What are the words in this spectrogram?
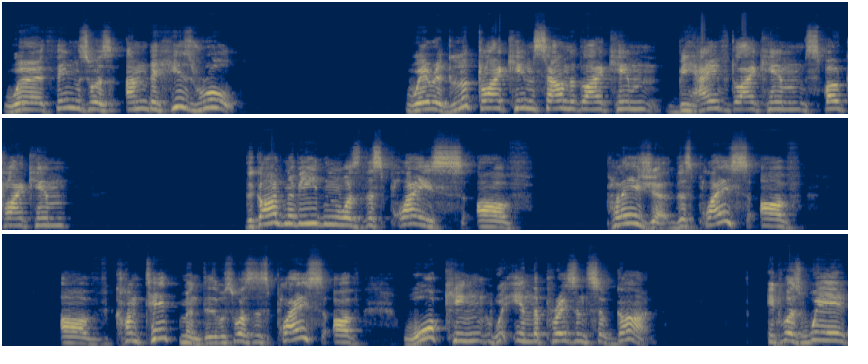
where things was under his rule, where it looked like him, sounded like him, behaved like him, spoke like him, the Garden of Eden was this place of pleasure, this place of, of contentment. It was, was this place of walking in the presence of God. It was where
